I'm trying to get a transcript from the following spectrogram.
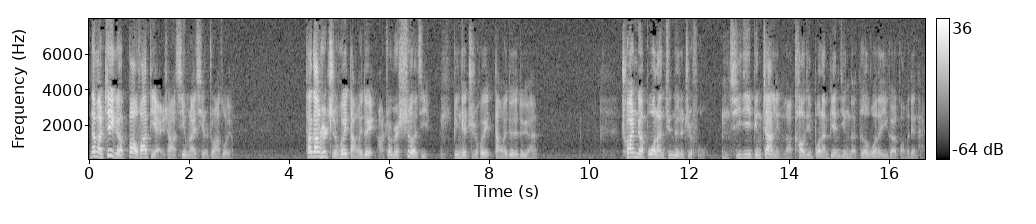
那么，这个爆发点上，希姆莱起了重要作用。他当时指挥党卫队啊，专门设计并且指挥党卫队的队员穿着波兰军队的制服袭击并占领了靠近波兰边境的德国的一个广播电台，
